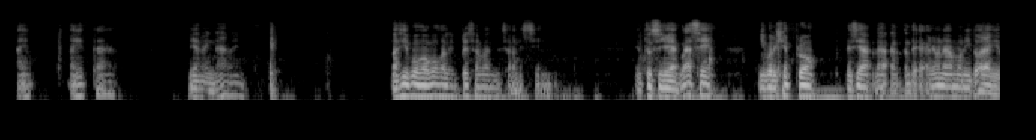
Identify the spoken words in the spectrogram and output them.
ahí, está, ya no hay nada. Así poco a poco la empresa van desapareciendo. Entonces yo iba a clase y por ejemplo decía, había una monitora que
